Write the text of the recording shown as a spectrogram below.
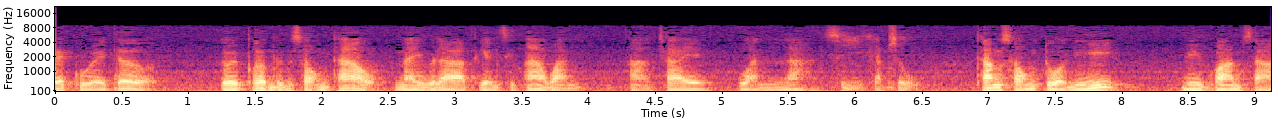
regulator โดยเพิ่มถึง 2 เท่าในเวลาเพียง 15 วัน หากใช้วันละ 4 แคปซูล ทั้ง 2 ตัวนี้มีความสา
